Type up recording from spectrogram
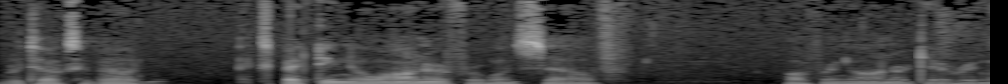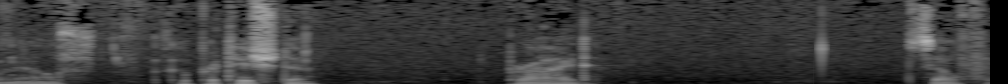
Mahaprabhu talks about expecting no honor for oneself, offering honor to everyone else. So pratishta, pride, self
